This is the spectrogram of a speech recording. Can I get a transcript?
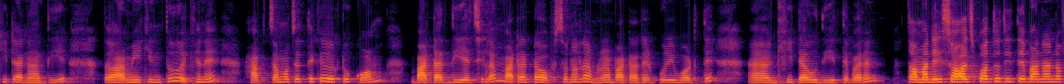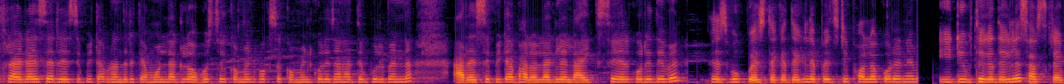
ঘিটা না দিয়ে। তো আমি কিন্তু এখানে হাফ চামচের থেকেও একটু কম বাটার দিয়েছিলাম। বাটারটা অপশনাল আপনারা বাটারের পরিবর্তে ঘিটাও দিতে পারেন। তো আমার এই সহজ পদ্ধতিতে বানানো ফ্রাইড রাইসের রেসিপিটা আপনাদের কেমন লাগল অবশ্যই কমেন্ট বক্সে কমেন্ট করে জানাতে ভুলবেন না। আর রেসিপিটা ভালো লাগলে লাইক শেয়ার করে দেবেন। ফেসবুক পেজ থেকে দেখলে পেজটি ফলো করে নেবেন। ইউটিউব থেকে দেখলে সাবস্ক্রাইব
